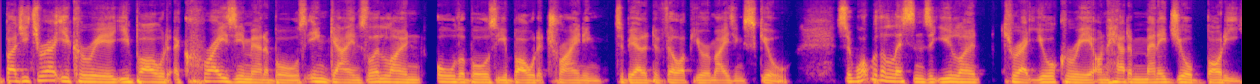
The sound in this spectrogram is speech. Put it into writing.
Bhaji, throughout your career, you bowled a crazy amount of balls in games, let alone all the balls that you bowled at training to be able to develop your amazing skill. So, what were the lessons that you learned throughout your career on how to manage your body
